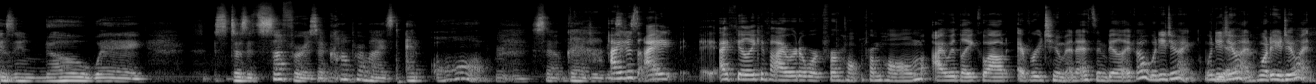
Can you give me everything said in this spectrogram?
is in no way does it suffer? Is it compromised at all? So go ahead. you were gonna I say just I I feel like if I were to work for home from home, I would like go out every two minutes and be like, oh, what are you doing? What are you Yeah. doing? What are you doing?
